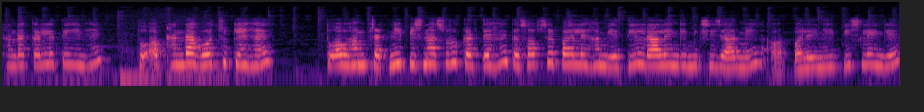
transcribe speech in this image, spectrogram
ठंडा कर लेते हैं इन्हें। तो अब ठंडा हो चुके हैं तो अब हम चटनी पीसना शुरू करते हैं। तो सबसे पहले हम ये तिल डालेंगे मिक्सी जार में और पहले इन्हें पीस लेंगे।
